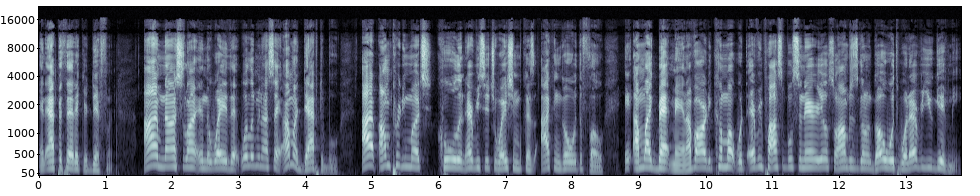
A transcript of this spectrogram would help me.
and apathetic are different. I'm nonchalant in the way that well, let me not say I'm adaptable. I, I'm pretty much cool in every situation because I can go with the flow. I'm like Batman. I've already come up with every possible scenario, so I'm just gonna go with whatever you give me.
